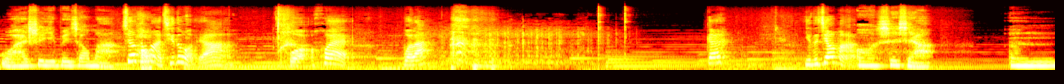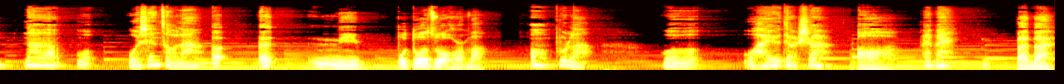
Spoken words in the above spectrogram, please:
我还是一杯焦马，焦糖玛奇朵呀，我会，我来，该，你的焦马。哦，谢谢啊，嗯，那我我先走啦。呃，哎，你不多坐会儿吗？哦，不了，我我还有点事儿。哦，拜拜，拜拜。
